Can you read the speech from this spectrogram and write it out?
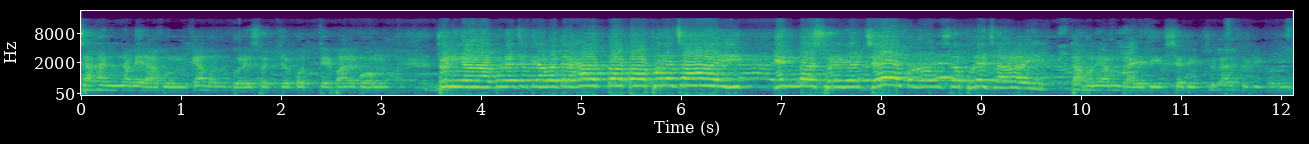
জাহান নামের আগুন কেমন করে সহ্য করতে পারব? দুনিয়ার আগুনে যদি আমাদের হাত পা পা পুড়ে যায়, কিংবা শরীরের যে কোনো অংশ পুড়ে যায়, তাহলে আমরা এদিক সেদিক ছুটাছুটি করি।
